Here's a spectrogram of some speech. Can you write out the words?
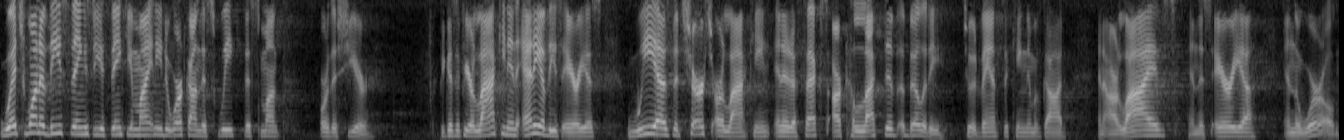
Which one of these things do you think you might need to work on this week, this month, or this year? Because if you're lacking in any of these areas, we as the church are lacking, and it affects our collective ability to advance the kingdom of God in our lives, in this area, in the world.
